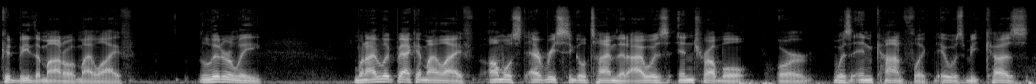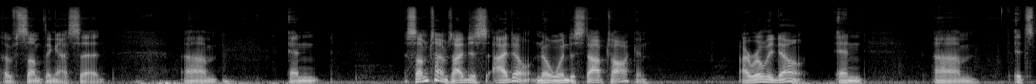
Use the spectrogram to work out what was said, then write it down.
could be the motto of my life. Literally, when I look back at my life, almost every single time that I was in trouble or was in conflict, it was because of something I said. Um, and sometimes I just I don't know when to stop talking. I really don't. And um, it's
